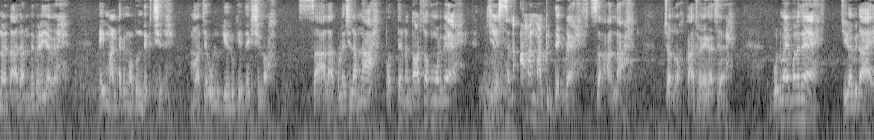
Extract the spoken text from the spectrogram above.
নয় দাদা জানতে পেরে যাবে। এই মালটাকে নতুন দেখছে, মনে হচ্ছে লুকিয়ে লুকিয়ে দেখছিল। সালা বলেছিলাম না, প্রত্যেকটা দর্শক মরবে। যে সালা আমার মারপিট দেখবে সালা চলো, কাজ হয়ে গেছে। গুড বাই বলে দে, চিরবিদায়।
